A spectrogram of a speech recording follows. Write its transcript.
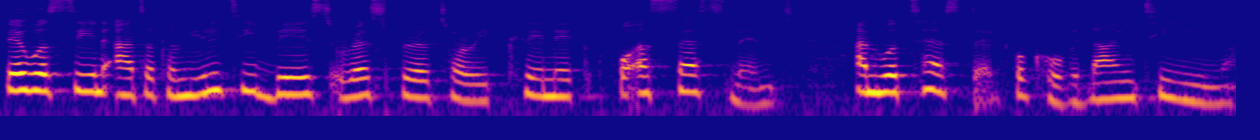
They were seen at a community-based respiratory clinic for assessment and were tested for COVID-19.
